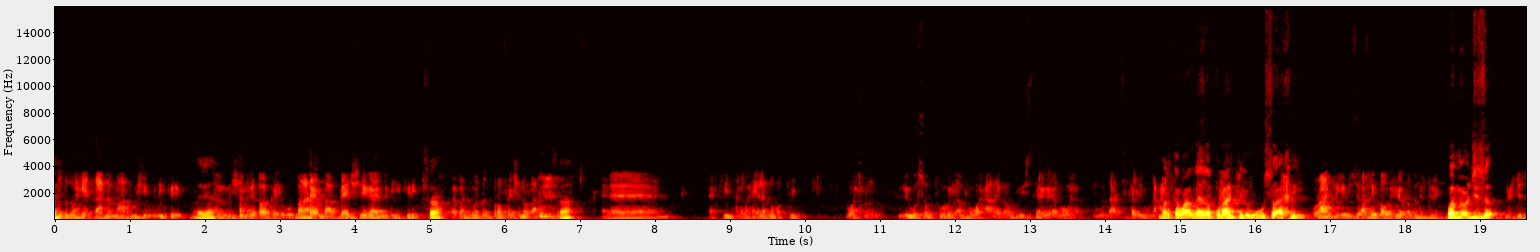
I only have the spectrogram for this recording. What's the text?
ama dad wax yaqaana ma aha mashiin ma dhihi karin Aye. ama mashiinka qalabka ay ugu baareen baa been sheegaya ma dhihi karin sax Waa dad professional ah laakiin aniga waxay ila noqotay wax un lagu soo tuuray ama wax aniga ku istaagay ama wax ugu dhacay si kale igu dhacay marka waxaad leedahay qur'aankii lagugu soo akhriyey. Qur'aankii lagu soo akrin baa wixii oo dhan ba tirtiray. Waa mucjizo. Mucjiz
